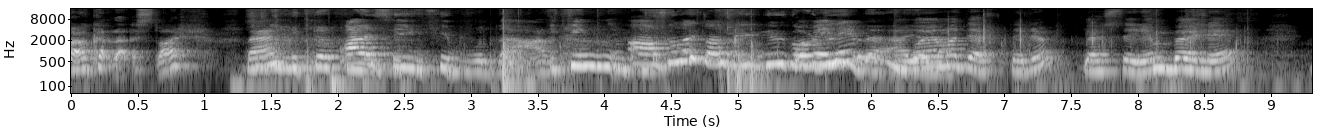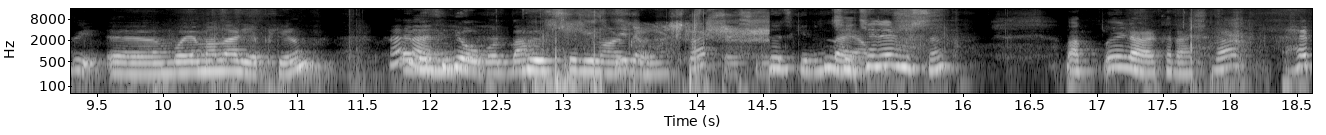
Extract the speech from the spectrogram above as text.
Arkadaşlar ben Ay silki bu da. ikinci Arkadaşlar silki Bu benim boyama defterim. Göstereyim. Böyle bir, e, boyamalar yapıyorum. Hemen Evet gidiyor buradan. göstereyim arkadaşlar. Çekilir misin? Bak böyle arkadaşlar. Hep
